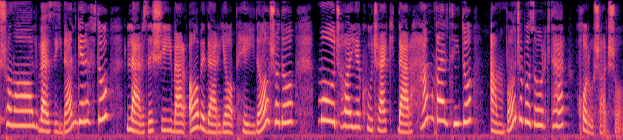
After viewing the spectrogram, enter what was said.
شمال وزیدن گرفت و لرزشی بر آب دریا پیدا شد و موجهای کوچک در هم غلطید و امواج بزرگتر خروشان شد.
